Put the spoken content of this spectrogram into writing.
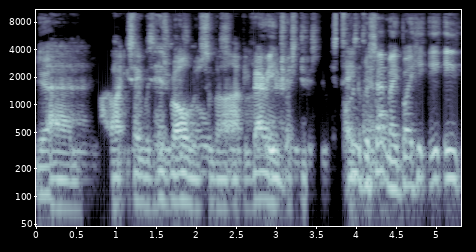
Yeah. um, like you say, with his role and something like that. It'd be very interesting. to take Hundred on percent, mate. But he, he,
